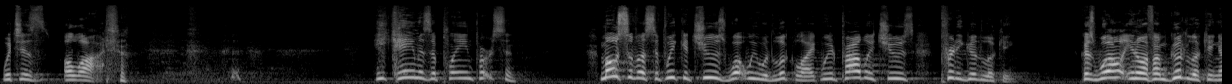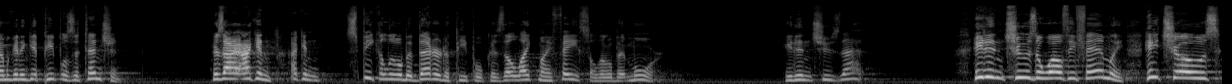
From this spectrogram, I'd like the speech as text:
which is a lot. he came as a plain person. Most of us, if we could choose what we would look like, we'd probably choose pretty good looking. Because, well, you know, if I'm good looking, I'm going to get people's attention. Because I, I, can, I can speak a little bit better to people because they'll like my face a little bit more. He didn't choose that. He didn't choose a wealthy family, he chose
